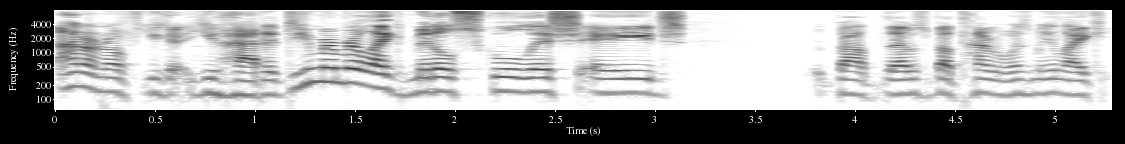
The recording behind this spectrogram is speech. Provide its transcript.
I don't know if you got- you had it. Do you remember like middle schoolish age? About that was about the time it was me. Like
